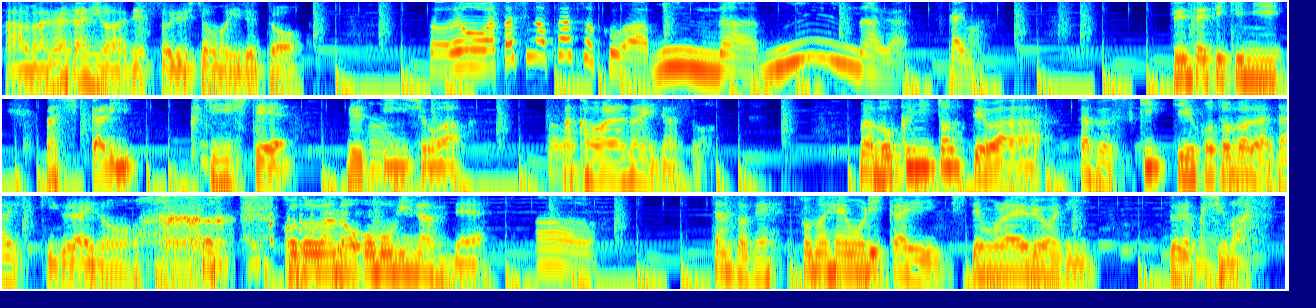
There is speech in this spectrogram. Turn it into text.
あまあ中にはねそういう人もいると。そうでも私の家族はみんなみんなが使います。全体的に、まあ、しっかり口にしてるって印象は、そうまあ、変わらないなと。まあ僕にとっては多分好きっていう言葉が大好きぐらいの 言葉の重みなんであちゃんとねその辺を理解してもらえるように努力します。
